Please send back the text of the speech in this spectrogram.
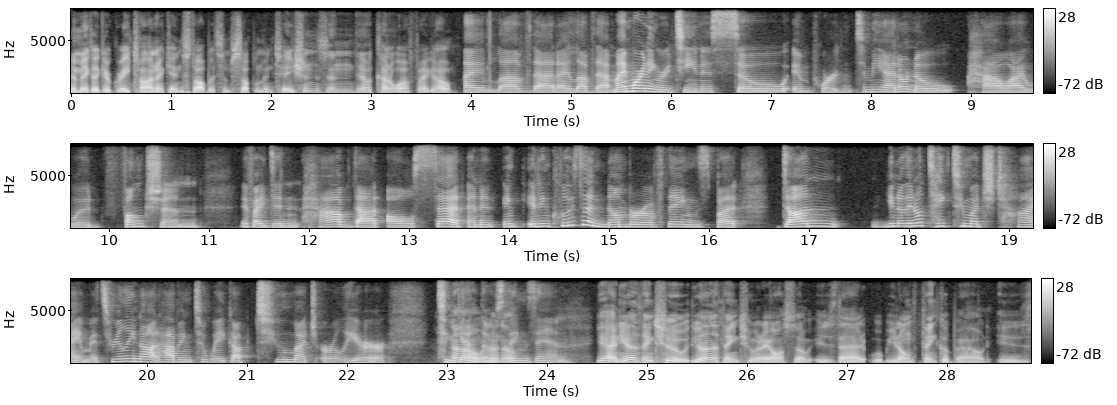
and make like a great tonic and start with some supplementations and you know kind of off I go. I love that. I love that. My morning routine is so important to me. I don't know how I would function if I didn't have that all set. And it, it includes a number of things, but done, you know, they don't take too much time. It's really not having to wake up too much earlier to No, get no, those no. things in. Yeah, and the other thing too, the other thing too, and I also is that what we don't think about is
